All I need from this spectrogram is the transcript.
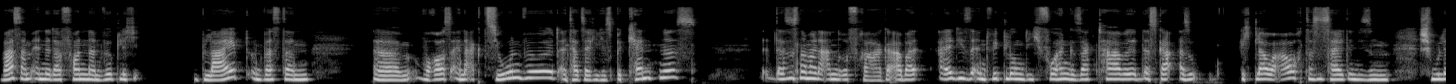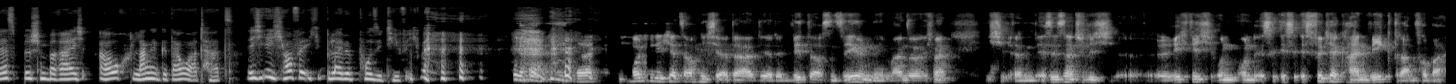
Was am Ende davon dann wirklich bleibt und was dann, ähm, woraus eine Aktion wird, ein tatsächliches Bekenntnis, das ist nochmal eine andere Frage. Aber all diese Entwicklungen, die ich vorhin gesagt habe, das gab, also ich glaube auch, dass es halt in diesem schwul-lesbischen Bereich auch lange gedauert hat. Ich, ich hoffe, ich bleibe positiv. Ich, ich wollte dich jetzt auch nicht äh, da der, den Wind aus den Segeln nehmen. Also ich meine, ich, ähm, es ist natürlich äh, richtig und, und es, es, es führt ja kein Weg dran vorbei.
